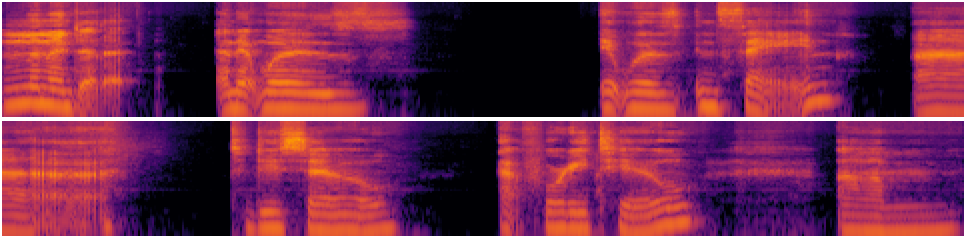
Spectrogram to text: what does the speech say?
And then i did it. And it was it was insane uh, to do so at 42. Um,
